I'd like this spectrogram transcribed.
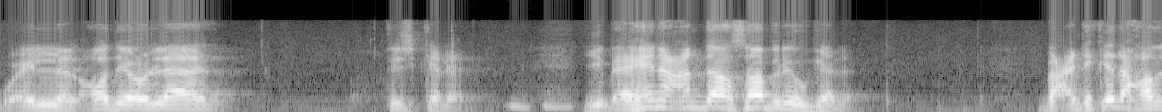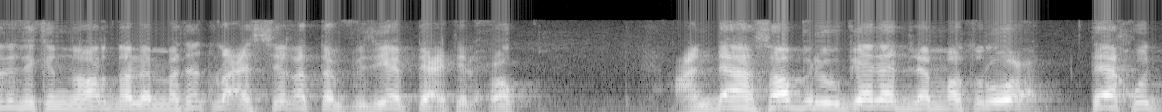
وإلا القاضي يقول لها مفيش كلام. يبقى هنا عندها صبر وجلد. بعد كده حضرتك النهارده لما تطلع الصيغة التنفيذية بتاعت الحكم عندها صبر وجلد لما تروح تاخد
